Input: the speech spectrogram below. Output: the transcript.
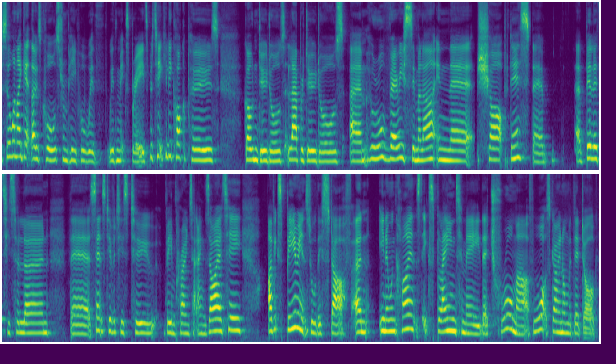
So when I get those calls from people with with mixed breeds, particularly cockapoos, golden doodles, labradoodles, um, who are all very similar in their sharpness, their ability to learn, their sensitivities to being prone to anxiety. I've experienced all this stuff. And, you know, when clients explain to me their trauma of what's going on with their dog,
